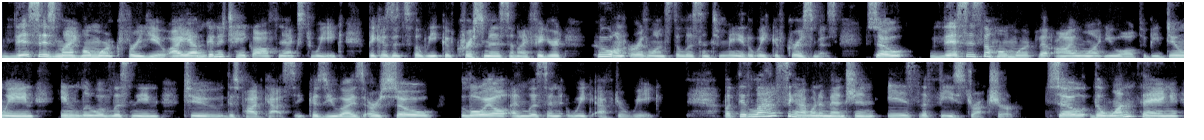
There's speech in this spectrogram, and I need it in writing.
this is my homework for you. I am going to take off next week because it's the week of Christmas. And I figured who on earth wants to listen to me the week of Christmas? So this is the homework that I want you all to be doing in lieu of listening to this podcast because you guys are so loyal and listen week after week. But the last thing I want to mention is the fee structure. So the one thing,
